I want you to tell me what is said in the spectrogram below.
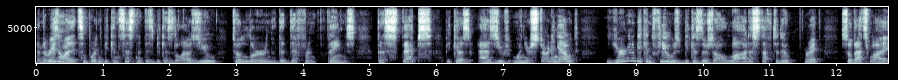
And the reason why it's important to be consistent is because it allows you to learn the different things the steps. Because as you when you're starting out you're going to be confused because there's a lot of stuff to do right? So that's why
